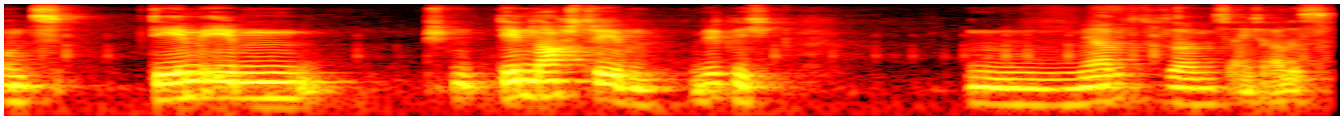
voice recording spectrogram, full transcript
und dem eben dem nachstreben, wirklich. Hm, mehr habe ich zu sagen, ist eigentlich alles.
